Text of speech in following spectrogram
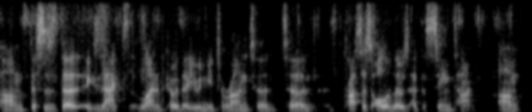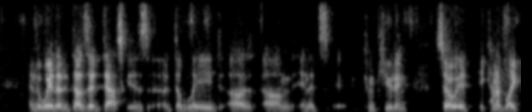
Um, this is the exact line of code that you would need to run to, to process all of those at the same time. Um, and the way that it does it, Dask is uh, delayed uh, um, in its computing. So it, it kind of like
